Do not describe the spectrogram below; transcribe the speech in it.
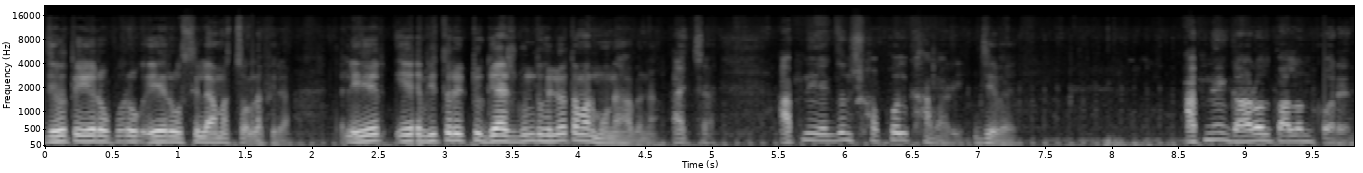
যেহেতু এর ওপর এর ওসিলে আমার চলাফেরা। তাহলে এর এর ভিতরে একটু গ্যাস গন্ধ হলেও তো আমার মনে হবে না। আচ্ছা আপনি একজন সফল খামারি। জি ভাই। আপনি গাড়ল পালন করেন।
